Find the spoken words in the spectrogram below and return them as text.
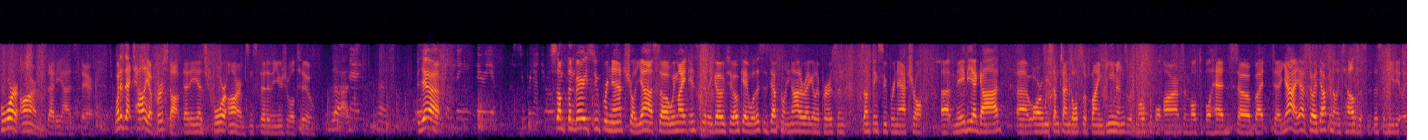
four arms that he has there. What does that tell you? First off, that he has four arms instead of the usual two. God. That Yeah. something very uh, supernatural. something very supernatural. Yeah, so we might instantly go to, okay, well, this is definitely not a regular person, something supernatural, uh, maybe a god, uh, or we sometimes also find demons with multiple arms and multiple heads. So, but uh, yeah, yeah, so it definitely tells us that this immediately,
